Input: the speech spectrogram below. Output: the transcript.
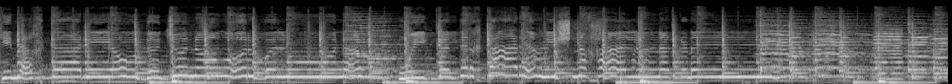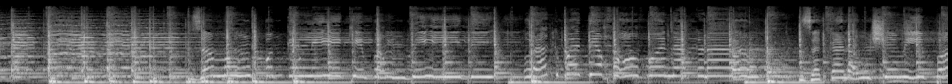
کې نخکاری او د جنو ور بلونه وای کدر ښکار مشنه حال نکړل زمون پکلی کې بمبي دي رکبته خوب نکړه زکړنګ شوی په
